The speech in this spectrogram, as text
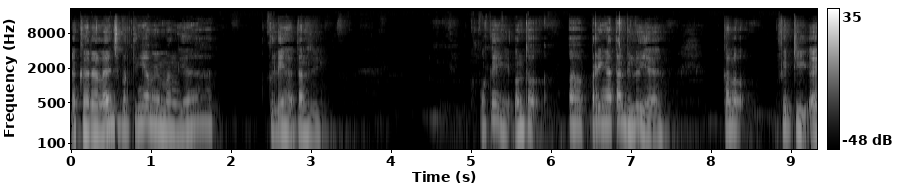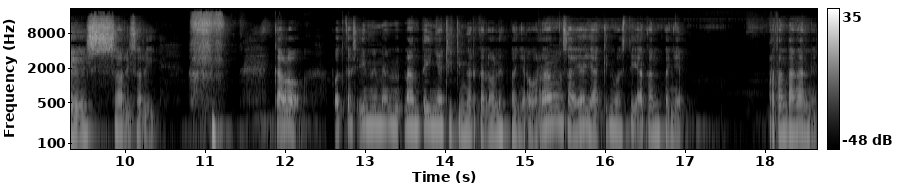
negara lain sepertinya memang ya kelihatan sih. Oke untuk eh, peringatan dulu ya. Kalau video eh sorry sorry. kalau podcast ini nan- nantinya didengarkan oleh banyak orang, saya yakin pasti akan banyak pertentangan ya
